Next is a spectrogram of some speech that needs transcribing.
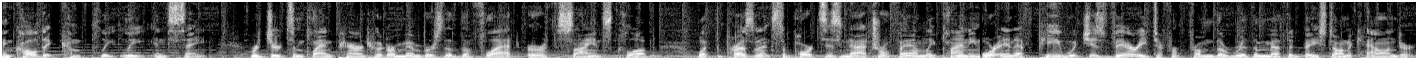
and called it completely insane. Richards and Planned Parenthood are members of the Flat Earth Science Club. What the president supports is natural family planning, or NFP, which is very different from the rhythm method based on a calendar.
